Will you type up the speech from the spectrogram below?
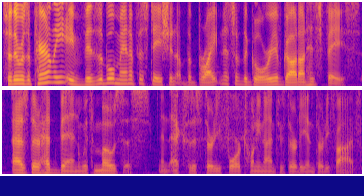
So there was apparently a visible manifestation of the brightness of the glory of God on his face, as there had been with Moses in Exodus 34, 29 through 30 and 35.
